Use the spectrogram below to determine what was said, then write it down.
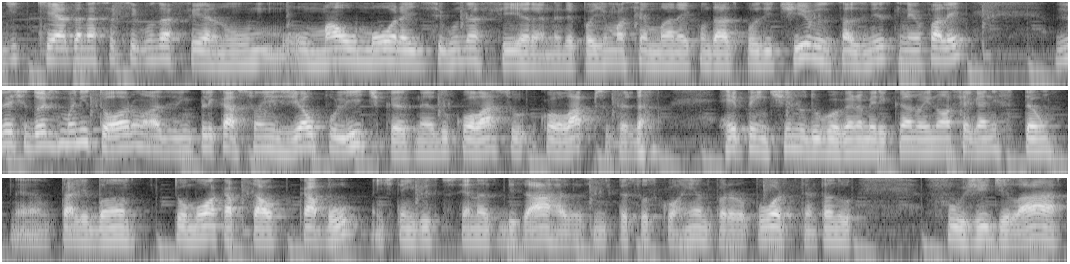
de queda nessa segunda-feira, no, no mau humor aí de segunda-feira, né? Depois de uma semana aí com dados positivos nos Estados Unidos, que nem eu falei, os investidores monitoram as implicações geopolíticas, né, do colapso, colapso, perdão, repentino do governo americano aí no Afeganistão, né? O Talibã tomou a capital Cabul. A gente tem visto cenas bizarras assim de pessoas correndo para o aeroporto, tentando fugir de lá.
